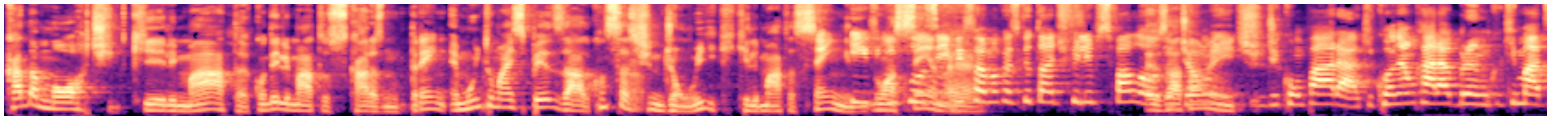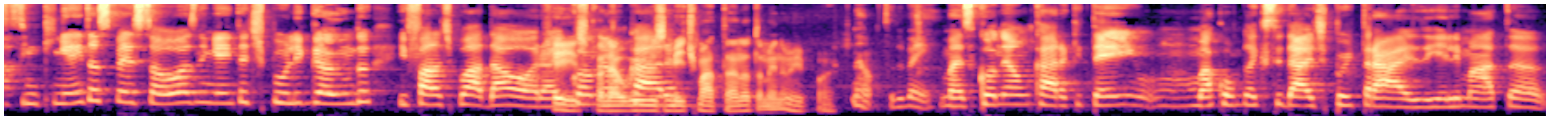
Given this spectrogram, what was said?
cada morte que ele mata, quando ele mata os caras no trem, é muito mais pesado. Quando você tá assistindo John Wick, que ele mata 100 E, numa inclusive, cena... foi uma coisa que o Todd Phillips falou Exatamente. Wick, de comparar. Que quando é um cara branco que mata, assim, 500 pessoas, ninguém tá, tipo, ligando e fala, tipo, ah, da hora. Que Aí isso, quando é um o Will cara... Smith matando, eu também não me importo. Não, tudo bem. Mas quando é um cara que tem uma complexidade por trás e ele mata...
